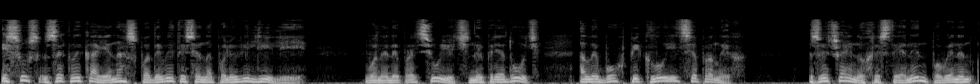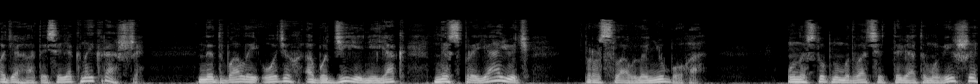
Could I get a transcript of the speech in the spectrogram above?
Ісус закликає нас подивитися на польові лілії. Вони не працюють, не прядуть, але Бог піклується про них. Звичайно, християнин повинен одягатися якнайкраще недбалий одяг або дії ніяк не сприяють прославленню Бога. У наступному 29-му вірші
